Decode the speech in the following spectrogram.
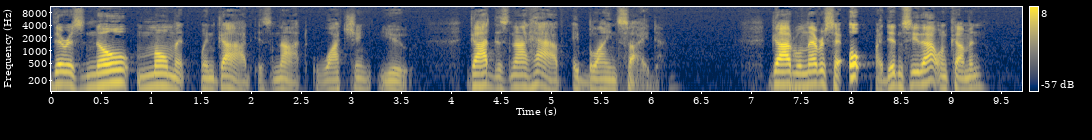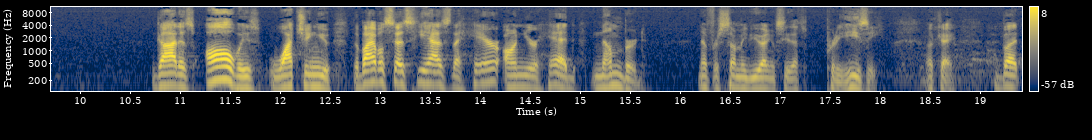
There is no moment when God is not watching you. God does not have a blind side. God will never say, Oh, I didn't see that one coming. God is always watching you. The Bible says He has the hair on your head numbered. Now, for some of you, I can see that's pretty easy. Okay. But,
